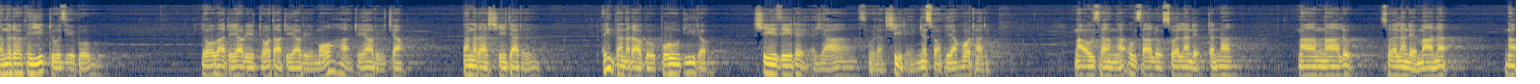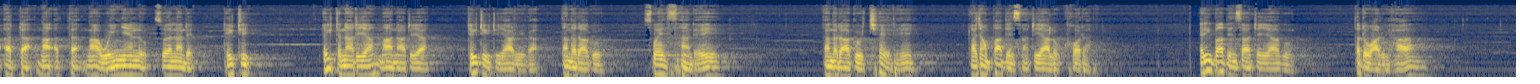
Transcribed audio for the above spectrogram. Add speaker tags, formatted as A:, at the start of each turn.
A: တန္တရာခရီးတူစီဖို့လောဘတရားတွေဒေါသတရားတွေမောဟတရားတွေကြောင့်တန္တရာရှည်ကြတယ်အဲ့ဒီတန္တရာကိုပို့ပြီးတော့ရှည်စေတဲ့အရာဆိုတာရှိတယ်မြတ်စွာဘုရားဟောထားတယ်ငါဥစ္စာငါဥစ္စာလို့ဆွဲလန်းတဲ့တဏှာငါငါလို့ဆွဲလန်းတဲ့မာနငါအတ္တငါအတ္တငါဝိညာဉ်လို့ဆွဲလန်းတဲ့ဒိဋ္ဌိအဲ့ဒီတဏှာတရားမာနတရား ဒိဋ္ဌိတရားတွေကတန္တရာကိုဆွဲဆန့်တယ်တန္တရာကိုချဲ့တယ်ဒါကြောင့်ပပင်စာတရားလို့ခေါ်တာအဲ့ဒီပပင်စာတရားကိုတတ္တဝါတွေဟာ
